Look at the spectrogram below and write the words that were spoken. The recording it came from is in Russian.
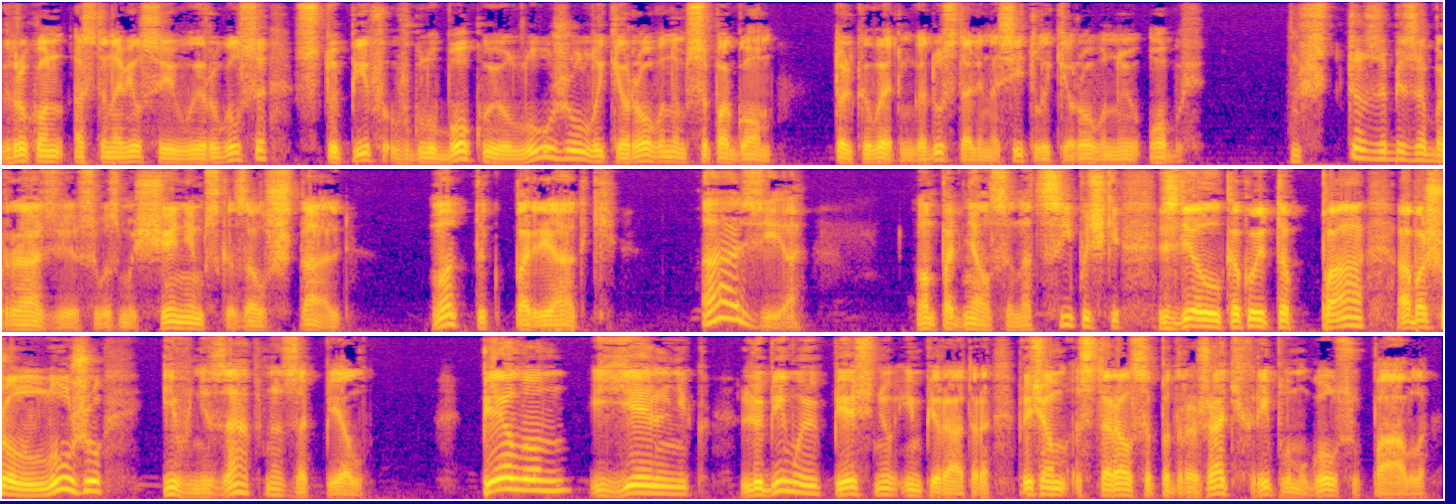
Вдруг он остановился и выругался, ступив в глубокую лужу лакированным сапогом. Только в этом году стали носить лакированную обувь. — Что за безобразие! — с возмущением сказал Шталь. — Вот так порядки! Азия! Он поднялся на цыпочки, сделал какой-то па, обошел лужу и внезапно запел. Пел он ельник, любимую песню императора, причем старался подражать хриплому голосу Павла.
